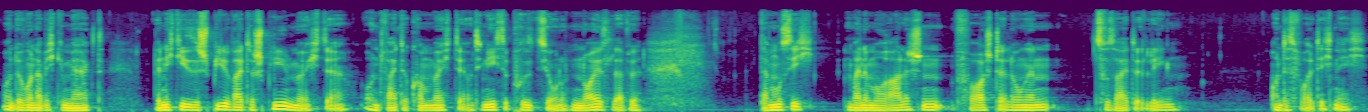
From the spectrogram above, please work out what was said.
Und irgendwann habe ich gemerkt, wenn ich dieses Spiel weiter spielen möchte und weiterkommen möchte und die nächste Position und ein neues Level, dann muss ich meine moralischen Vorstellungen zur Seite legen. Und das wollte ich nicht.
